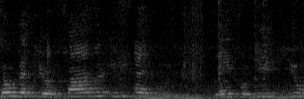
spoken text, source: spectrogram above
so that your Father in heaven may forgive you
